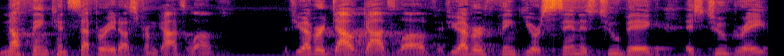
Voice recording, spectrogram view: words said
Nothing can separate us from God's love. If you ever doubt God's love, if you ever think your sin is too big, is too great,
